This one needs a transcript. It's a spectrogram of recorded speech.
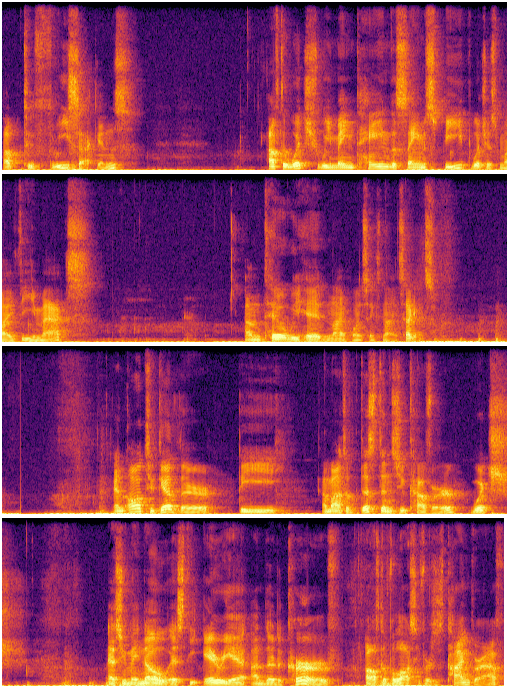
up to three seconds. After which we maintain the same speed, which is my Vmax, until we hit 9.69 seconds. And altogether, the amount of distance you cover, which as you may know, is the area under the curve of the velocity versus time graph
